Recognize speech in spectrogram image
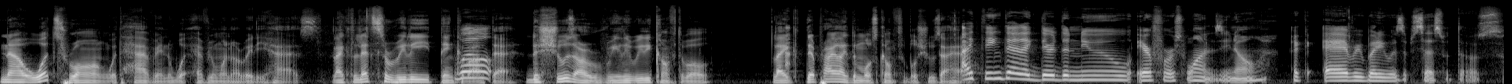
Now, what's wrong with having what everyone already has? Like, let's really think Well- about that. The shoes are really, really comfortable. Like, they're probably like the most comfortable shoes I have. I think that like they're the new Air Force Ones. You know, like everybody was obsessed with those.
